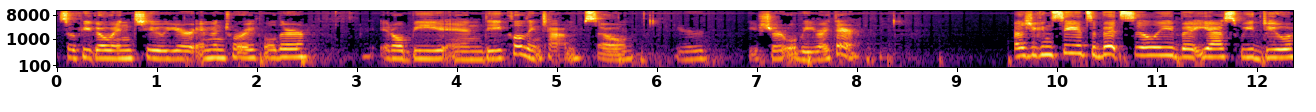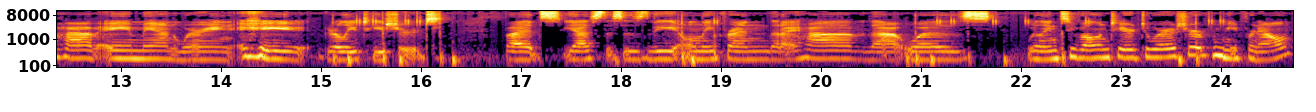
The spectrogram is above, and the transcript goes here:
So if you go into your inventory folder, it'll be in the clothing tab. So your t-shirt will be right there. As you can see, it's a bit silly, but yes, we do have a man wearing a girly t-shirt. But yes, this is the only friend that I have that was willing to volunteer to wear a shirt for me for now.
